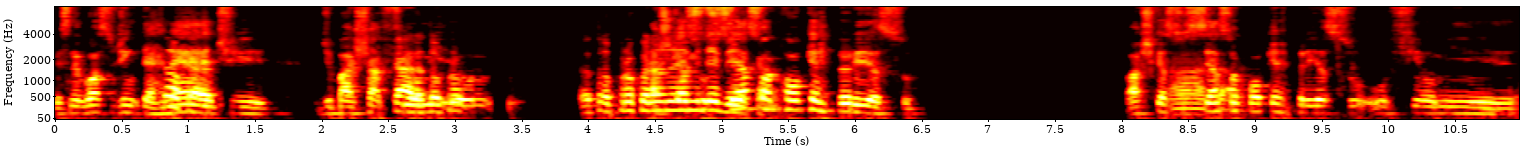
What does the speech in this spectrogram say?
Esse negócio de internet, de baixar Cara, eu filme, tô pro- eu Eu tô procurando acho que é MDB, sucesso cara. a qualquer preço. Acho que é Ah, sucesso tá. a qualquer preço o filme.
